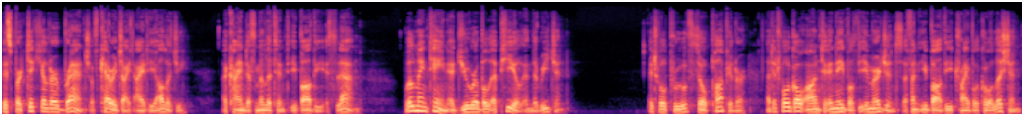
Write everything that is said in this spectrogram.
this particular branch of Kharijite ideology, a kind of militant Ibadi Islam, will maintain a durable appeal in the region. It will prove so popular that it will go on to enable the emergence of an Ibadi tribal coalition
